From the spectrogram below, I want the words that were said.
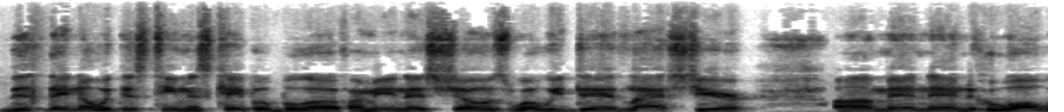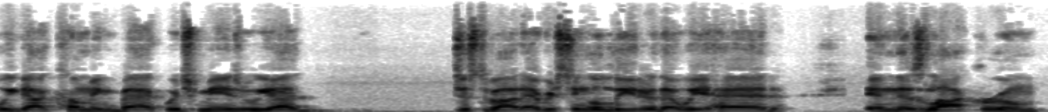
They know what this team is capable of. I mean, it shows what we did last year, um, and and who all we got coming back, which means we got just about every single leader that we had in this locker room,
